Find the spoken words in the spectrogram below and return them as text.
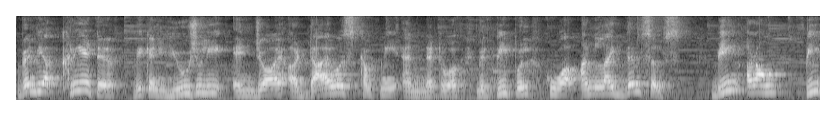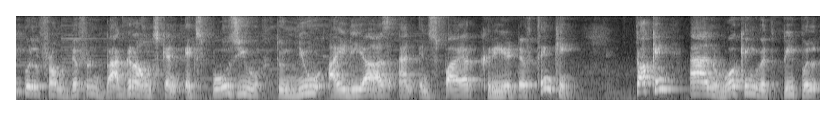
When we are creative, we can usually enjoy a diverse company and network with people who are unlike themselves. Being around people from different backgrounds can expose you to new ideas and inspire creative thinking. Talking and working with people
